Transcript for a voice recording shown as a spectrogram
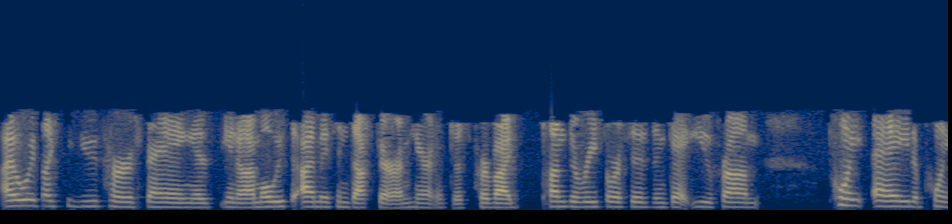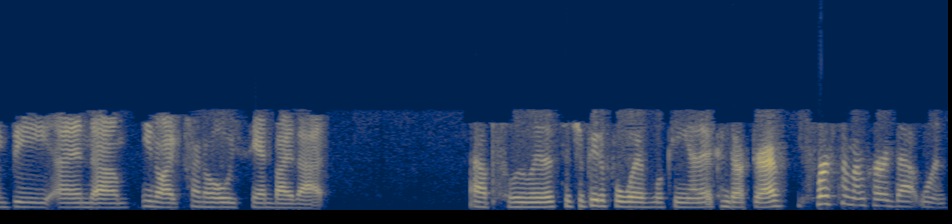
I always like to use her saying is, you know, I'm always I'm a conductor. I'm here to just provide tons of resources and get you from point A to point B, and um, you know I kind of always stand by that. Absolutely, that's such a beautiful way of looking at it, conductor. I've first time I've heard that one.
